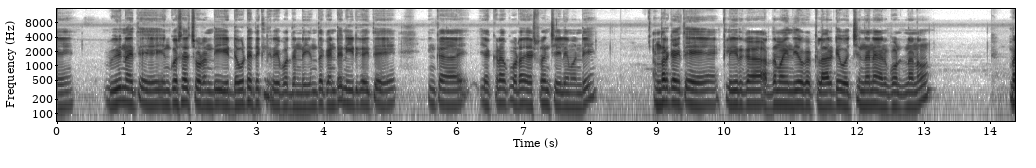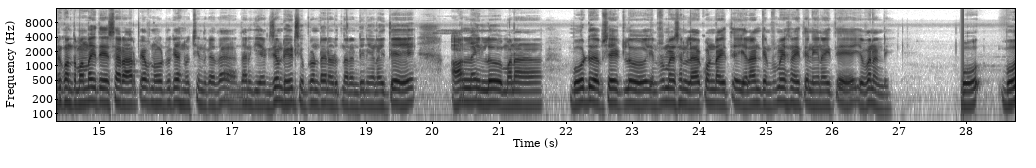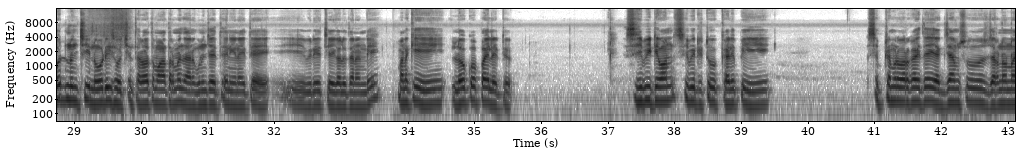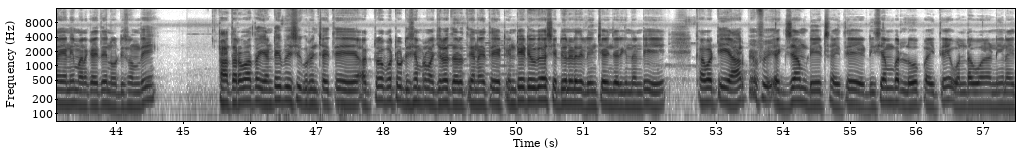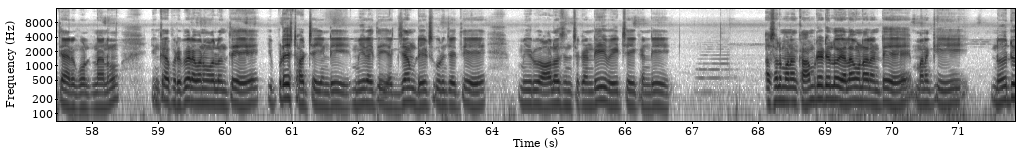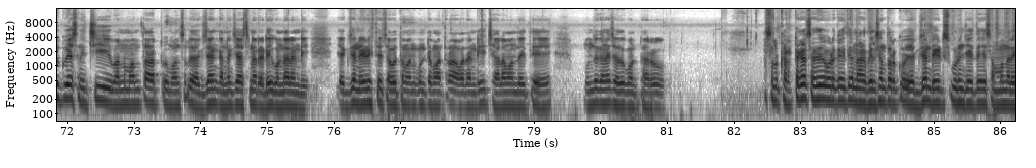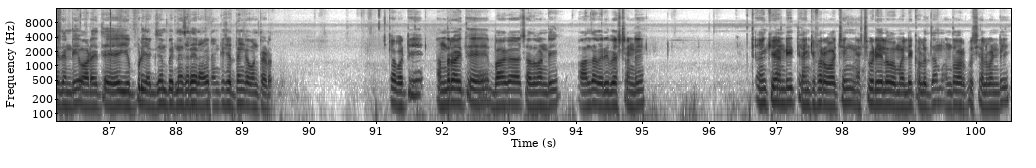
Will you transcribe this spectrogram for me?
వీడియోని అయితే ఇంకోసారి చూడండి. ఈ డౌట్ అయితే క్లియర్ అయిపోద్దండి. ఎందుకంటే నీట్గా అయితే ఇంకా ఎక్కడ కూడా ఎక్స్ప్లెయిన్ చేయలేమండి. అందరికైతే క్లియర్గా అర్థమైంది. ఒక క్లారిటీ వచ్చిందని అనుకుంటున్నాను. మరి కొంతమంది అయితే సార్ ఆర్పిఎఫ్ నోటిఫికేషన్ వచ్చింది కదా దానికి ఎగ్జామ్ డేట్స్ ఎప్పుడు ఉంటాయని అడుగుతున్నారండి. నేనైతే ఆన్లైన్లో మన బోర్డు వెబ్సైట్లో ఇన్ఫర్మేషన్ లేకుండా అయితే ఎలాంటి ఇన్ఫర్మేషన్ అయితే నేనైతే ఇవ్వనండి. బో బోర్డు నుంచి నోటీస్ వచ్చిన తర్వాత మాత్రమే దాని గురించి అయితే నేనైతే ఈ వీడియో చేయగలుగుతానండి. మనకి loco pilot CBT one CBT two కలిపి సెప్టెంబర్ వరకు అయితే ఎగ్జామ్స్ జరగనున్నాయని మనకైతే నోటీస్ ఉంది ఆ తర్వాత ఎన్టీపీసీ గురించి అయితే అక్టోబర్ టు డిసెంబర్ మధ్యలో జరుగుతాయనైతే టెంటేటివ్గా షెడ్యూల్ అనేది రిలీజ్ చేయడం జరిగిందండి. కాబట్టి ఆర్పిఎఫ్ ఎగ్జామ్ డేట్స్ అయితే డిసెంబర్ లోపు అయితే ఉండవు అని నేనైతే అనుకుంటున్నాను. ఇంకా ప్రిపేర్ అవ్వని వాళ్ళు అయితే ఇప్పుడే స్టార్ట్ చేయండి. మీరైతే ఎగ్జామ్ డేట్స్ గురించి అయితే మీరు ఆలోచించకండి వెయిట్ చేయకండి. అసలు మనం కాంపిటేటివ్లో ఎలా ఉండాలంటే మనకి నోటిఫికేషన్ ఇచ్చి వన్ మంత్ ఆర్ టూ మంత్స్లో ఎగ్జామ్ కండక్ట్ చేస్తున్నా రెడీగా ఉండాలండి. ఎగ్జామ్ ఏడిస్తే చదువుతాం అనుకుంటే మాత్రం అవ్వదండి. చాలామంది అయితే ముందుగానే చదువుకుంటున్నారు. అసలు కరెక్ట్గా చదివేవాడికైతే నాకు తెలిసినంత వరకు ఎగ్జామ్ డేట్స్ గురించి అయితే సంబంధం లేదండి. వాడైతే ఎప్పుడు ఎగ్జామ్ పెట్టినా సరే రాయడానికి సిద్ధంగా ఉంటాడు. కాబట్టి అందరూ అయితే బాగా చదవండి. ఆల్ ద వెరీ బెస్ట్ అండి. థ్యాంక్ యూ అండి. Thank you for watching. Next వీడియోలో మళ్ళీ కలుద్దాం. అంతవరకు సెలవండి.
